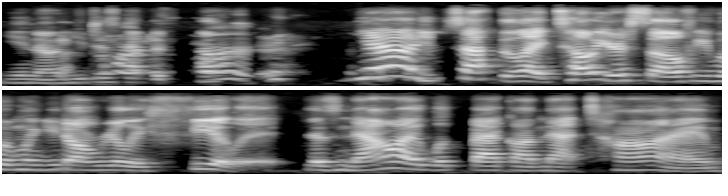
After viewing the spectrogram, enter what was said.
you know That's you just have to part. Yeah you just have to like tell yourself even when you don't really feel it because now i look back on that time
